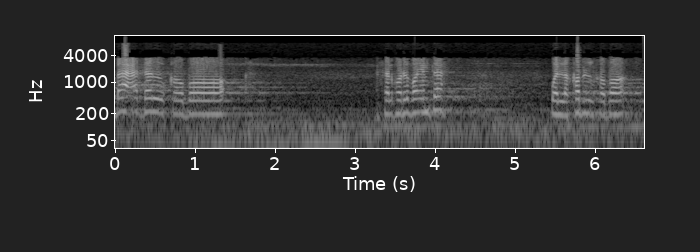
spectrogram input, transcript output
بعد القضاء. أسألك الرضا إمتى؟ ولا قبل القضاء؟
